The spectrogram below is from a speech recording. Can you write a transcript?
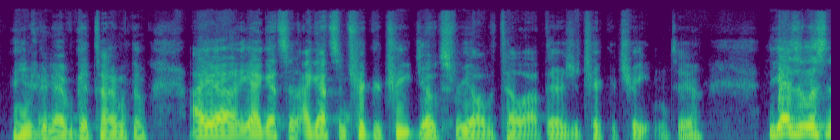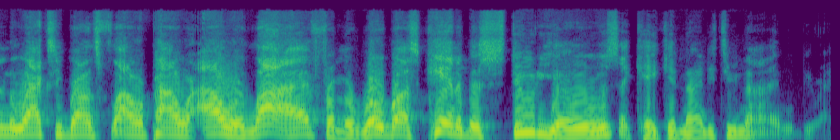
you're gonna have a good time with them. I uh, yeah, I got some. I got some trick or treat jokes for y'all to tell out there as you're trick or treating too. You guys are listening to Waxy Brown's Flower Power Hour live from the Robust Cannabis Studios at KKid 92.9. We'll be right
